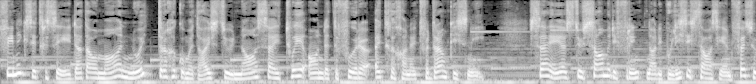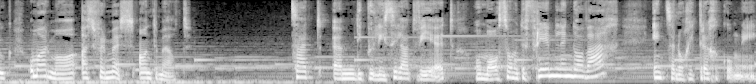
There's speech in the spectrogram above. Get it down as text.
Phoenix het gesê dat haar ma nooit teruggekom het huis toe na sy twee aande tevore uitgegaan het vir drankies nie. Sy is toe saam met die vriend na die polisiestasie in Vishoek om haar ma as vermis aan te meld. Sy het um, die polisie laat weet hom maar saam met 'n vreemdeling daar weg en sy nog nie teruggekom nie.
